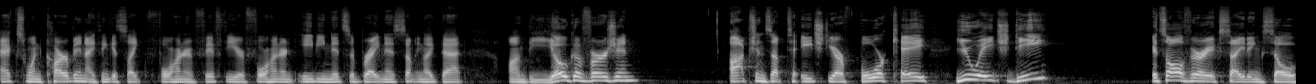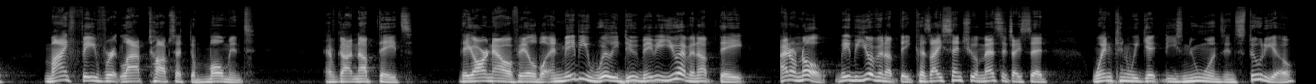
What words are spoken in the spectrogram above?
X1 Carbon. I think it's like 450 or 480 nits of brightness, something like that. On the Yoga version, options up to HDR 4K UHD. It's all very exciting. So, my favorite laptops at the moment have gotten updates. They are now available. And maybe Willie do, maybe you have an update. I don't know. Maybe you have an update because I sent you a message. I said, when can we get these new ones in studio?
